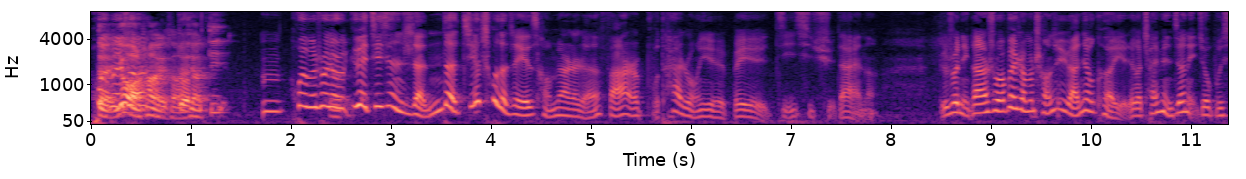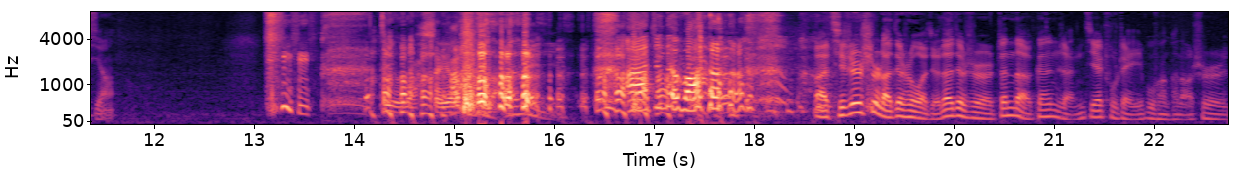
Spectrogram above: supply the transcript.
会不对，会往上一层，低嗯，会不会说就是越接近人的接触的这一层面的人，反而不太容易被机器取代呢？比如说你刚才说，为什么程序员就可以，这个产品经理就不行？这有点黑他了。啊，真的吗？呃，其实是的，就是我觉得就是真的跟人接触这一部分可能是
